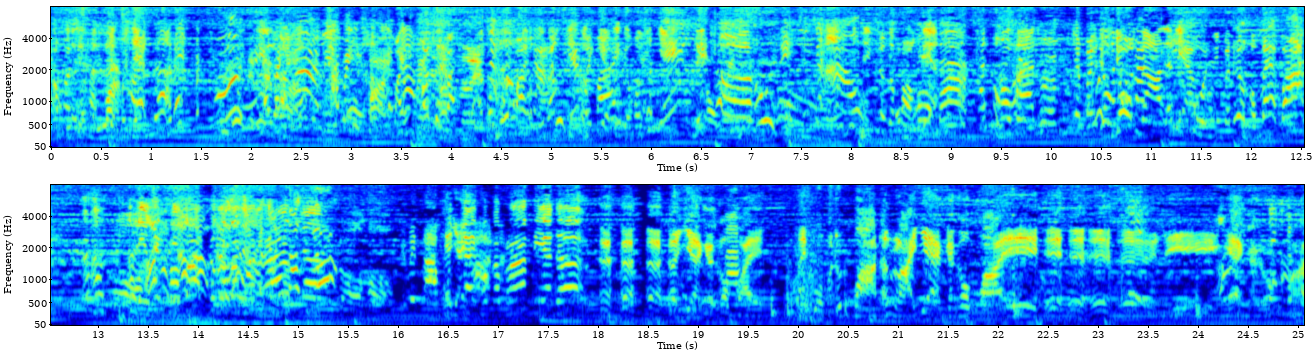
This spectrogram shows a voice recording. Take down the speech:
เอามาเสร็จหันหแล้ลัวงจะแย่แย่งงนะได้รีบไปรีบไปรีบไปไปเขาจะไปเขาจะไปนะเสียงไปเดี๋ยวเขาจะแย่งนี่เธอนี่ฉันจะเอานี่คือกระป๋องเนี่ยท่านของฉันจะไปโยกนานแล้วนี่คุณนี่เป็นเรื่องของแม่บ้านเอาเร็วเอาเร็วต้องโยกไม่ตาเห็นใจบ้าคนกับพระเมียเธอแยกกันเข้าไปไอ้พวกมนุษย์บ้าทั้งหลายแยกกันเข้าไปนี่แยกกันเข้าไป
